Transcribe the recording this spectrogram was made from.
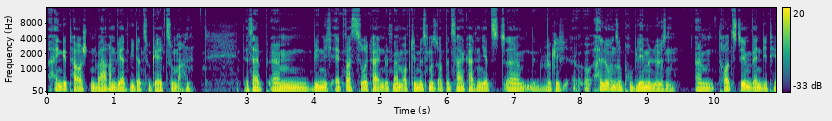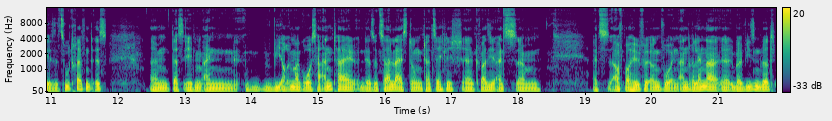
eingetauschten Warenwert wieder zu Geld zu machen. Deshalb ähm, bin ich etwas zurückhaltend mit meinem Optimismus, ob Bezahlkarten jetzt ähm, wirklich äh, alle unsere Probleme lösen. Ähm, trotzdem, wenn die These zutreffend ist, ähm, dass eben ein wie auch immer großer Anteil der Sozialleistungen tatsächlich äh, quasi als ähm, als Aufbauhilfe irgendwo in andere Länder äh, überwiesen wird,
